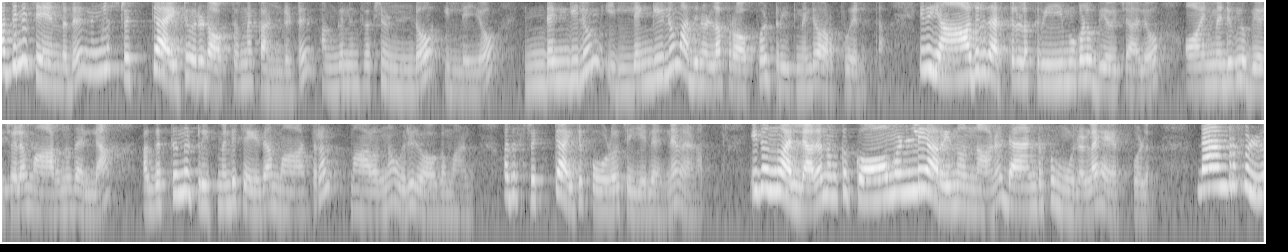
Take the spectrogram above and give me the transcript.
അതിന് ചെയ്യേണ്ടത് നിങ്ങൾ സ്ട്രിക്റ്റ് ആയിട്ട് ഒരു ഡോക്ടറിനെ കണ്ടിട്ട് ഫംഗൽ ഇൻഫെക്ഷൻ ഉണ്ടോ ഇല്ലയോ ഉണ്ടെങ്കിലും ഇല്ലെങ്കിലും അതിനുള്ള പ്രോപ്പർ ട്രീറ്റ്മെന്റ് ഉറപ്പുവരുത്തുക. ഇത് യാതൊരു തരത്തിലുള്ള ക്രീമുകൾ ഉപയോഗിച്ചാലോ ഓയിൻമെന്റുകൾ ഉപയോഗിച്ചാലോ മാറുന്നതല്ല. അകത്തുനിന്ന് ട്രീറ്റ്മെന്റ് ചെയ്താൽ മാത്രം മാറുന്ന ഒരു രോഗമാണ്. അത് സ്ട്രിക്റ്റ് ആയിട്ട് ഫോളോ ചെയ്യൽ തന്നെ വേണം. ഇതൊന്നും അല്ലാതെ നമുക്ക് കോമൺലി അറിയുന്ന ഒന്നാണ് ഡാൻഡ്രഫ് മൂലമുള്ള ഹെയർ ഫോൾ ഡാൻഡ്രഫ് ഉള്ള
